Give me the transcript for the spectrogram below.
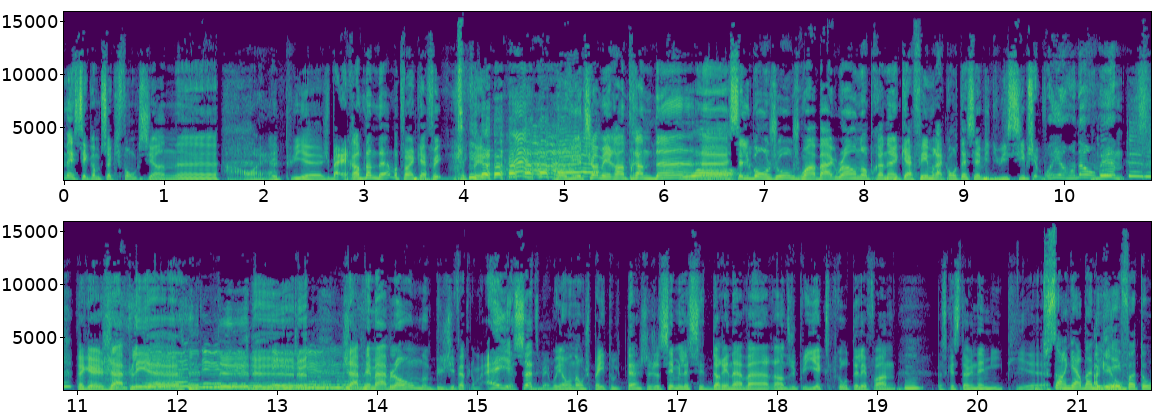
Mais c'est comme ça qu'il fonctionne. euh, Ah ouais, hein? Et puis, euh, je- ben, rentre dedans, on va te faire un café. Que, mon vieux chum est rentrant dedans. euh, salut, bonjour, je jouais en background. On prenait un café, il me racontait sa vie d'huissier. Puis je dis, voyons donc, man. Fait que j'ai appelé, euh, j'ai appelé ma blonde. Puis j'ai fait comme, hey, il y a ça. Elle dit, ben voyons donc, je paye tout le temps. Je sais, mais là, c'est dorénavant rendu. Puis il explique au téléphone parce que c'est un ami. Puis, euh, Tout ça en regardant des Ok, vieilles on- photos.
